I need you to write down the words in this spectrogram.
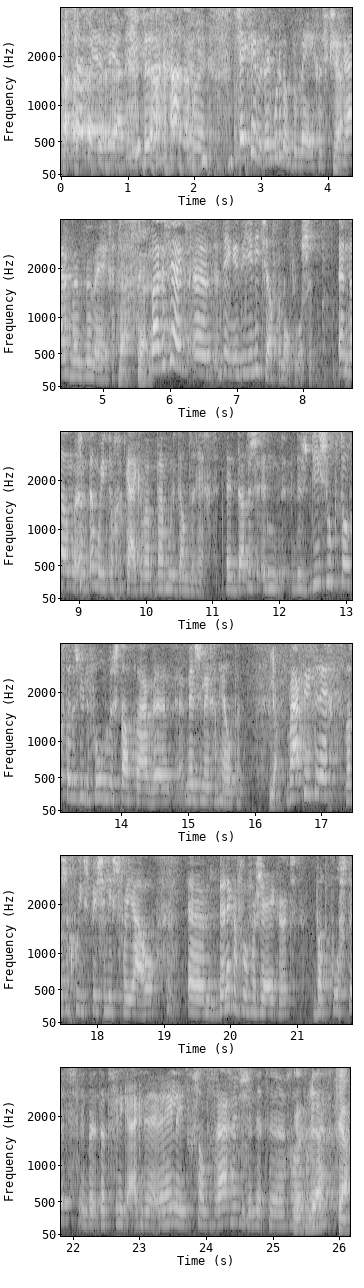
dat is zo even, ja. precies. Daar gaat het over. Ik, heb, het- ik moet ik ook bewegen, als ik zeg aardig ben bewegen. Ja. Ja. Maar er zijn eh, dingen die je niet zelf kan oplossen. En dan, eh, dan moet je toch gaan kijken, waar, waar moet ik dan terecht? En dat is een, dus die zoektocht, dat is nu de volgende stap waar we eh, mensen mee gaan helpen. Ja. Waar kun je terecht? Wat is een goede specialist voor jou? Ehm, ben ik ervoor verzekerd? Wat kost het? Dat vind ik eigenlijk een hele interessante vraag. Je bent net uh, geopereerd. Ja.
